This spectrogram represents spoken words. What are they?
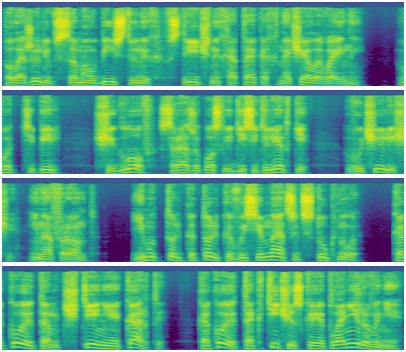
положили в самоубийственных встречных атаках начала войны. Вот теперь Щеглов сразу после десятилетки в училище и на фронт. Ему только-только 18 стукнуло. Какое там чтение карты? Какое тактическое планирование?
